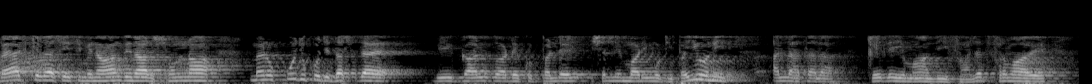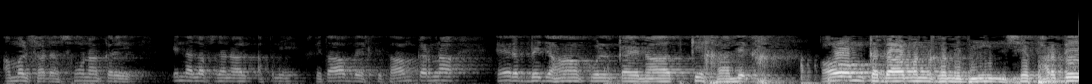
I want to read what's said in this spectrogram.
بیٹھ کے ویسے اطمینان دے نال سننا مینو کچھ کچھ دستا ہے بھی گل تے کو پلے شلے ماڑی موٹی پئی ہونی۔ اللہ تعالی قید ایمان دی حفاظت فرماوے، عمل ساڈا سونا کرے۔ ان لفظ نال اپنی خطاب کا اختتام کرنا۔ اے رب جہاں کل کائنات کے خالق، قوم کا دامن غم دین سے بھر دے۔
